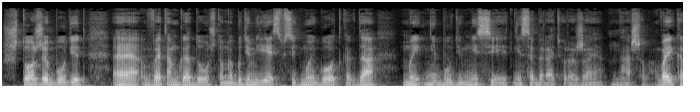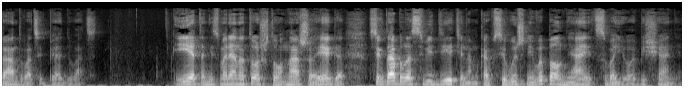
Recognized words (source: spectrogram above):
Что же будет э, в этом году, что мы будем есть в седьмой год, когда мы не будем ни сеять, ни собирать урожая нашего. Вайкра 25.20. И это несмотря на то, что наше эго всегда было свидетелем, как Всевышний выполняет свое обещание.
